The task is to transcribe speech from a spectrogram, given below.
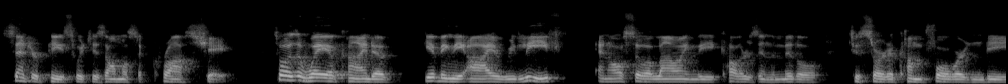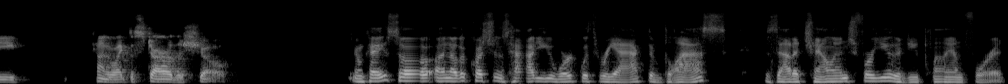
centerpiece, which is almost a cross shape. So as a way of kind of giving the eye relief and also allowing the colors in the middle to sort of come forward and be kind of like the star of the show. Okay, so another question is how do you work with reactive glass? Is that a challenge for you or do you plan for it?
